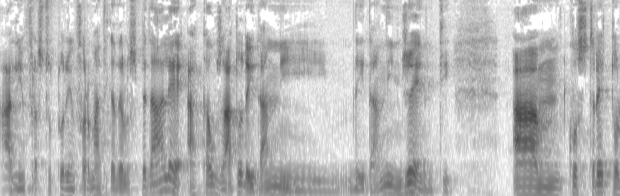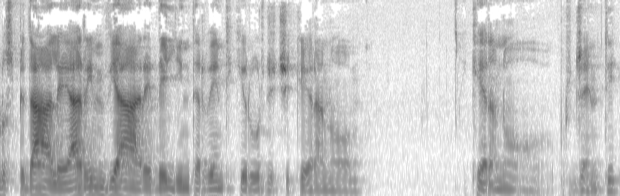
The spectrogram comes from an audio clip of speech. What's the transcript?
all'infrastruttura informatica dell'ospedale ha causato dei danni, dei danni ingenti, ha costretto l'ospedale a rinviare degli interventi chirurgici che erano, che erano urgenti,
